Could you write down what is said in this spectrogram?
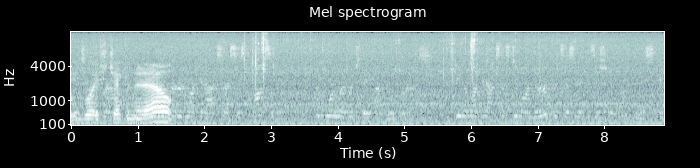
Big boy's checking it out. Unfettered market access is possible, the more leverage they have over us. Being a market access demandeur puts us in a position of weakness and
